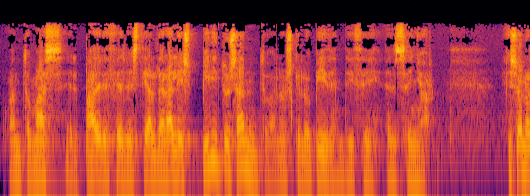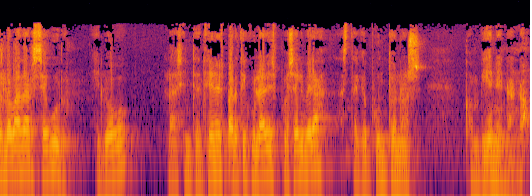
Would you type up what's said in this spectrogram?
cuanto más el Padre Celestial dará el Espíritu Santo a los que lo piden, dice el Señor. Eso nos lo va a dar seguro. Y luego las intenciones particulares, pues Él verá hasta qué punto nos convienen o no.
